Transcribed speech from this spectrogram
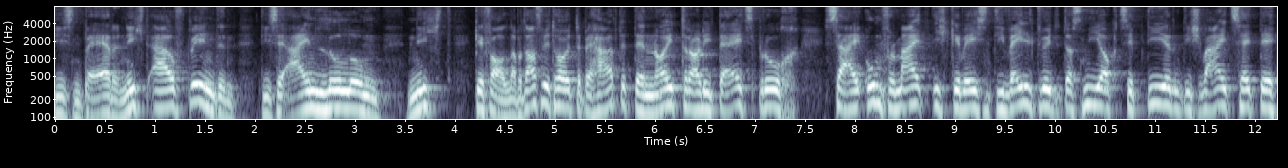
diesen Bären nicht aufbinden, diese Einlullung nicht gefallen. Aber das wird heute behauptet, der Neutralitätsbruch sei unvermeidlich gewesen, die Welt würde das nie akzeptieren, die Schweiz hätte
